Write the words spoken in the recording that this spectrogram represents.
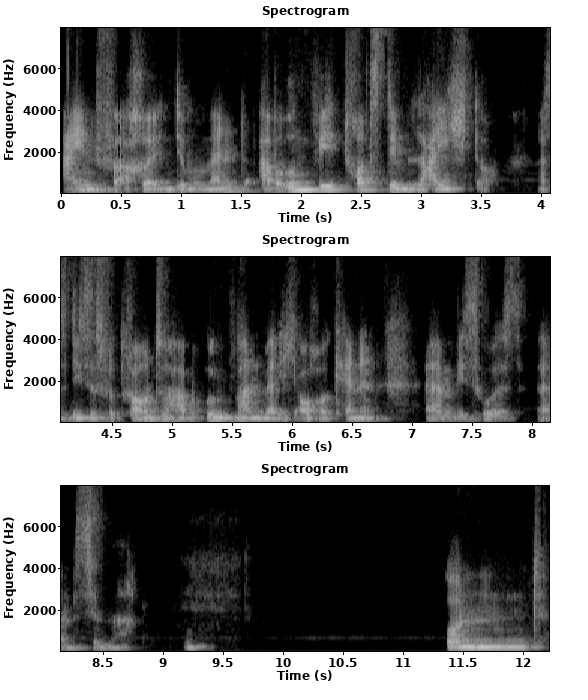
einfacher in dem Moment, aber irgendwie trotzdem leichter. Also dieses Vertrauen zu haben, irgendwann werde ich auch erkennen, ähm, wieso es ähm, Sinn macht. Mhm. Und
